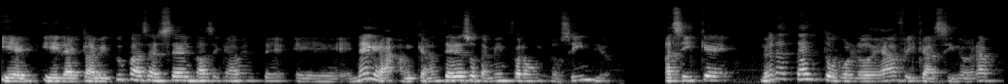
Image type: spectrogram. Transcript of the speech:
y, la esclavitud pasa a ser básicamente eh, negra, aunque antes de eso también fueron los indios. Así que no era tanto por lo de África, sino era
